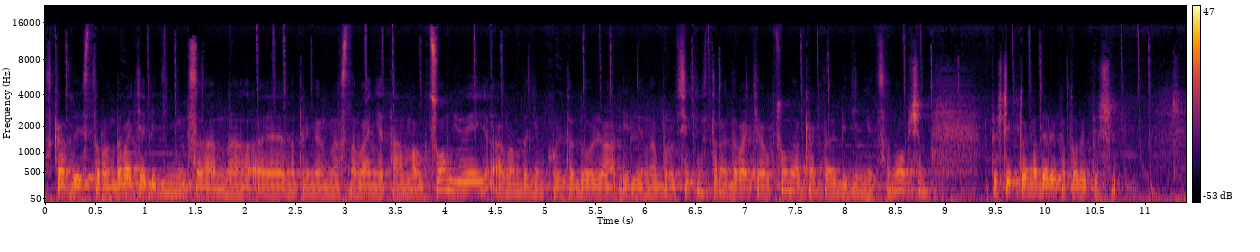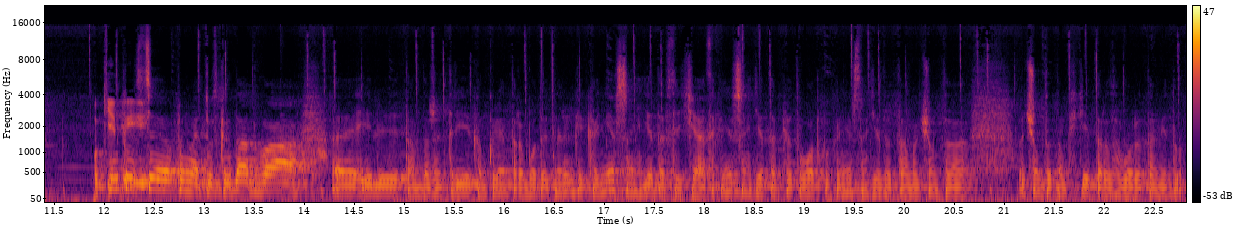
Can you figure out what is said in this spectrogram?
с каждой из сторон. Давайте объединимся, на, э, например, на основании там аукцион UA, а вам дадим какую-то долю, или наоборот, с их стороны, давайте аукционы как-то объединиться. Ну, в общем, пришли к той модели, к которой пришли. Окей, Ну, то есть, э, понимаете, то есть, когда два э, или там даже три конкурента работают на рынке, конечно, где-то встречаются, конечно, где-то пьют водку, конечно, где-то там о чем-то, о чем-то там какие-то разговоры там идут.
